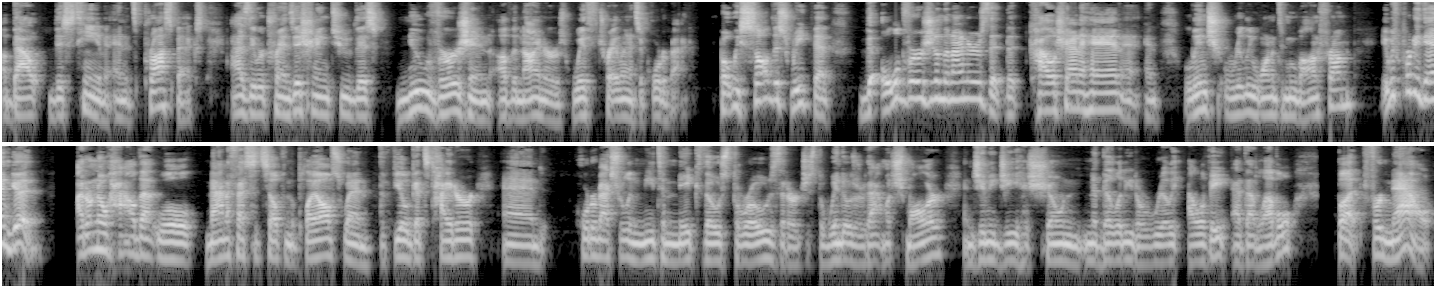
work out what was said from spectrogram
about this team and its prospects as they were transitioning to this new version of the Niners with Trey Lance at quarterback. But we saw this week that the old version of the Niners that, that Kyle Shanahan and, and Lynch really wanted to move on from, it was pretty damn good. I don't know how that will manifest itself in the playoffs when the field gets tighter and quarterbacks really need to make those throws that are just the windows are that much smaller. And Jimmy G has shown an ability to really elevate at that level. But for now,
